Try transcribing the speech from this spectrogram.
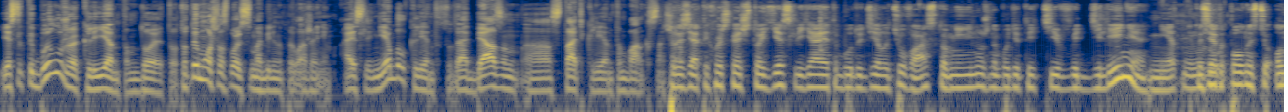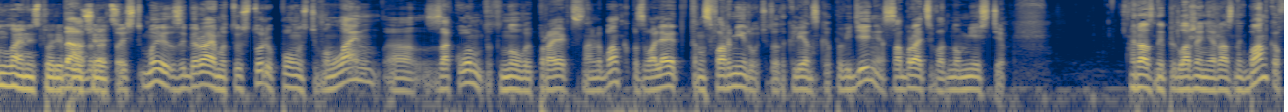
Если ты был уже клиентом до этого, то ты можешь воспользоваться мобильным приложением. А если не был клиентом, то ты обязан э, стать клиентом банка сначала. Подожди, а ты хочешь сказать, что если я это буду делать у вас, то мне не нужно будет идти в отделение? Нет, не нужно. То есть это полностью онлайн история да, получается? Да, да, то есть мы забираем эту историю полностью в онлайн. Э, закон, этот новый проект Национального банка позволяет трансформировать вот это клиентское поведение, собрать в одном месте разные предложения разных банков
